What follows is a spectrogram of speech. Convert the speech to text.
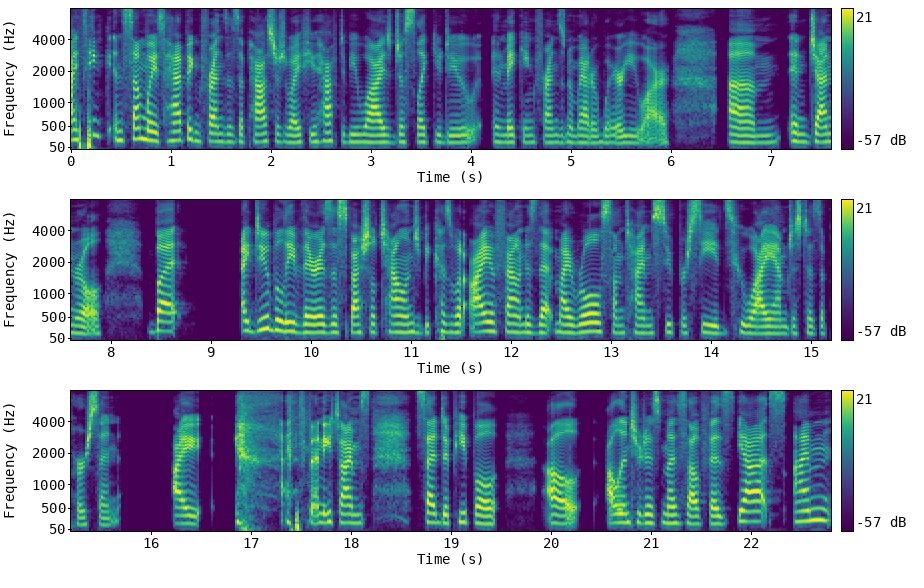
I think in some ways, having friends as a pastor's wife, you have to be wise just like you do in making friends no matter where you are um, in general. But I do believe there is a special challenge because what I have found is that my role sometimes supersedes who I am just as a person. I have many times said to people, I'll I'll introduce myself as, yes, I'm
